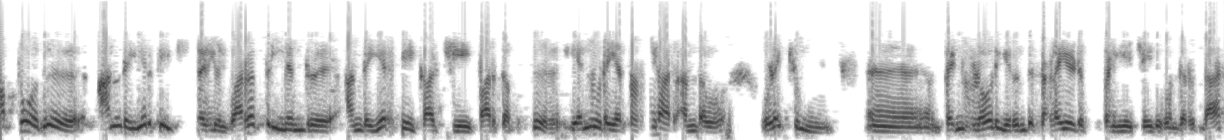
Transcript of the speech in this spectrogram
அப்போது அந்த இயற்கை சூழலில் வரத்தில் நின்று அந்த இயற்கை காட்சியை பார்த்தபோது என்னுடைய தாயார் அந்த உழைக்கும் பெண்களோடு இருந்து தலையெடுப்பு பணியை செய்து கொண்டிருந்தார்.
